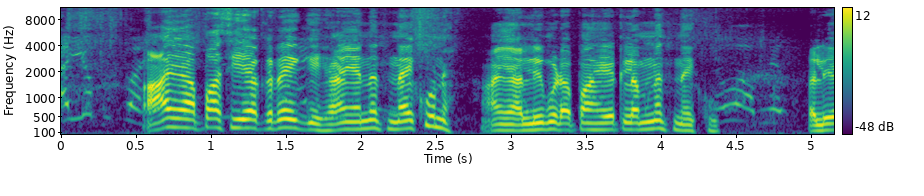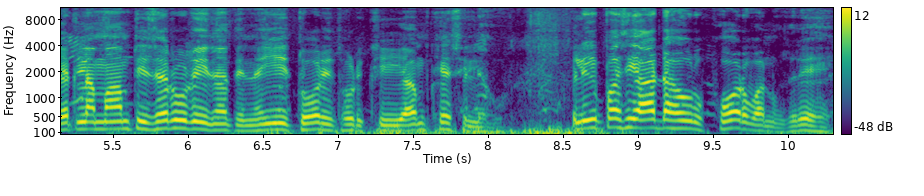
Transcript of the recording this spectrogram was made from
આયો પપ્પા અહીંયા પાછી એક રહી ગઈ અહીંયા નથી નાખ્યું ને. અહીંયા લીમડા પાસે એટલામાં નથી નાખ્યું. એટલે એટલામાં આમથી જરૂરી નથી ને એ થોડી થોડીક છે, ઈ આમ ખેંચી લેવું. એટલે એ પછી આડાહરું ફોરવાનું જ રહે.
